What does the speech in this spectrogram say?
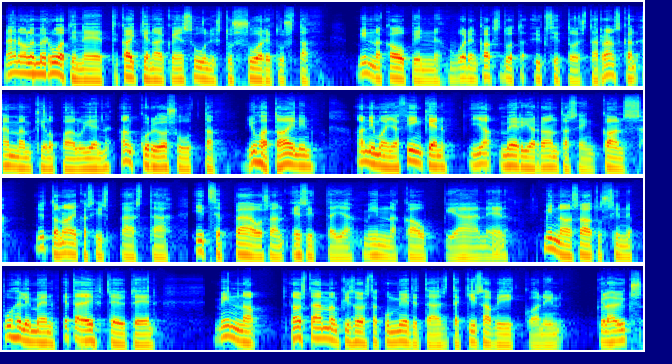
Näin olemme ruotineet kaikkien aikojen suunnistussuoritusta – Minna Kaupin vuoden 2011 Ranskan MM-kilpailujen ankkuriosuutta Juha Tainin, Anni-Maija Finken ja Merja Rantasen kanssa. Nyt on aika siis päästää itse pääosan esittäjä Minna Kauppi ääneen. Minna on saatu sinne puhelimeen etäyhteyteen. Minna, noista MM-kisoista kun mietitään sitä kisaviikkoa, niin kyllähän yksi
